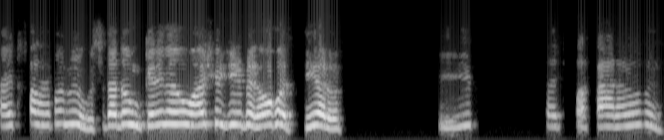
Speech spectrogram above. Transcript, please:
Aí tu fala, mano, o cidadão querendo ganhar o Oscar de melhor roteiro. E aí tu fala, caramba,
